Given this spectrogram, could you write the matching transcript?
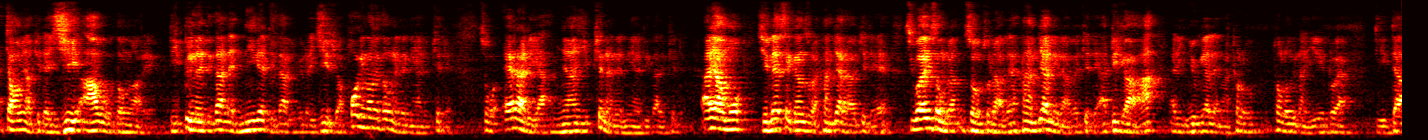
အကြောင်းအရာဖြစ်တဲ့ရေအားကိုသုံးရတယ် ဒီဒီပင်လယ်ဒေသနဲ့နီးတဲ့ဒေသတွေဖြစ်တဲ့ရေဆိုတာပေါ်ရင်တော့သုံးနေတဲ့နေရာတွေဖြစ်တယ်ဆိုတော့အဲ့ဒါတွေကအများကြီးဖြစ်နေတဲ့နေရာဒေသတွေဖြစ်တယ်အဲကြောင့်မို့ရေနဲ့စိတ်ကန်းဆိုတာဟန်ပြတာပဲဖြစ်တယ်စီးပွားရေးစုံစုံဆိုတာလည်းဟန်ပြနေတာပဲဖြစ်တယ်အဓိကကအဲ့ဒီ nuclear လည်းမှာထုတ်လို့ထုတ်လို့နိုင်ရေးအတွက်ဒီတာ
